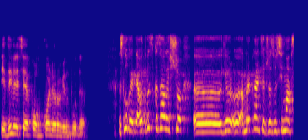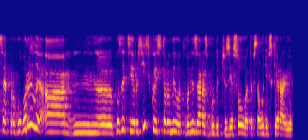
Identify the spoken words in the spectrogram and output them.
і дивляться, якого кольору він буде. Слухайте, а от ви сказали, що е, американці вже з усіма все проговорили. А е, позиції російської сторони, от вони зараз будуть з'ясовувати в Саудівській Аравії.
